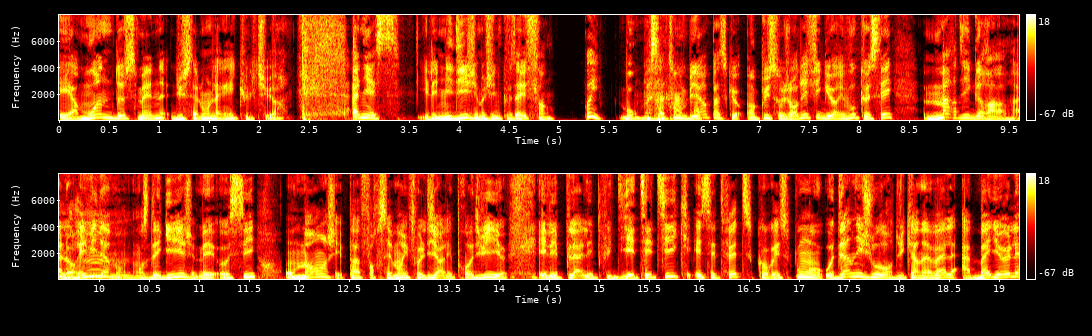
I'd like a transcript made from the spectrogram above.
et à moins de deux semaines du Salon de l'agriculture. Agnès, il est midi, j'imagine que vous avez faim. Oui. Bon, bah ça tombe bien parce que en plus aujourd'hui, figurez-vous que c'est mardi gras. Alors mmh. évidemment, on se déguise, mais aussi on mange et pas forcément, il faut le dire, les produits et les plats les plus diététiques. Et cette fête correspond au dernier jour du carnaval à Bayeul.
